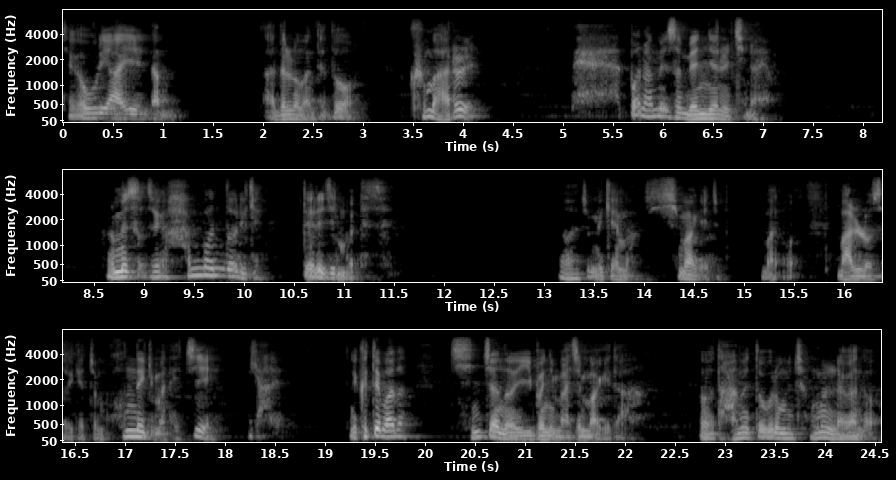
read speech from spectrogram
제가 우리 아이 남 아들놈한테도 그 말을 몇 번 하면서 몇 년을 지나요. 그러면서 제가 한 번도 이렇게 때리지 못했어요. 어, 좀 이렇게 막 심하게 좀 말로서 이렇게 좀 혼내기만 했지. 해요. 근데 그때마다 진짜 너 이번이 마지막이다. 어, 다음에 또 그러면 정말 내가 너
